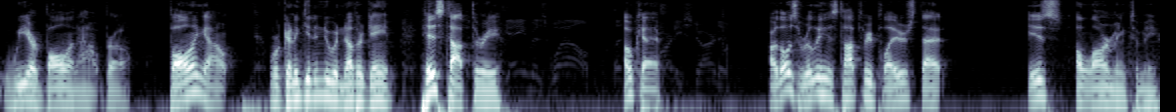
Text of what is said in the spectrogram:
we are balling out, bro. Balling out. We're going to get into another game. His top three. Okay. Are those really his top three players? That is alarming to me.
